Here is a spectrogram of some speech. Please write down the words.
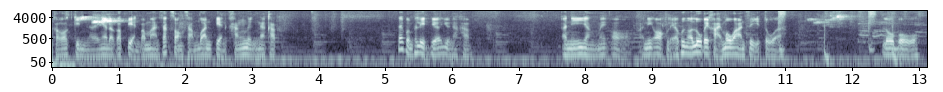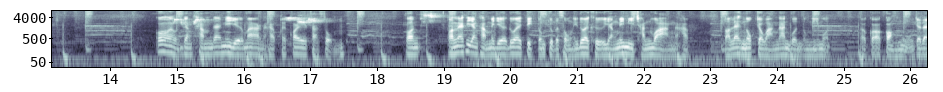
เขาก็กินอะไรเงี้ยเราก็เปลี่ยนประมาณสัก2อสวันเปลี่ยนครั้งหนึ่งนะครับ ได้ผลผลิตเยอะอยู่นะครับ อันนี้ยังไม่ออก อันนี้ออกแล้วเพิ่งเอาลูกไปขายเมื่อวานสี่ตัว โลโบ ก็ยังทำได้ไม่เยอะมากนะครับ ค่อยๆสะสม ตอนตอนแรกที่ยังทำไม่เยอะด้วยติดตรงจุดประสงค์นี้ด้วยคือยังไม่มีชั้นวางนะครับ ตอนแรกนกจะวางด้านบนตรงนี้หมด แล้วก็กล่องหนูจะได้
